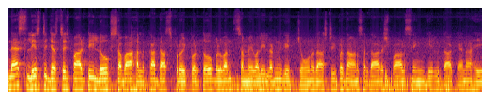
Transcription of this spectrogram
ਨੈਸ਼ਨਲਿਸਟ ਜਸਟਿਸ ਪਾਰਟੀ ਲੋਕ ਸਭਾ ਹਲਕਾ 10 ਫਿਰੋਜ਼ਪੁਰ ਤੋਂ ਬਲਵੰਤ ਸਮੇਵਾਲੀ ਲੜਨਗੇ ਚੋਣ। ਰਾਸ਼ਟਰੀ ਪ੍ਰਧਾਨ ਸਰਦਾਰ ਰਛਪਾਲ ਸਿੰਘ ਗਿੱਲ ਦਾ ਕਹਿਣਾ ਹੈ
